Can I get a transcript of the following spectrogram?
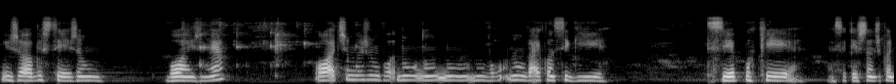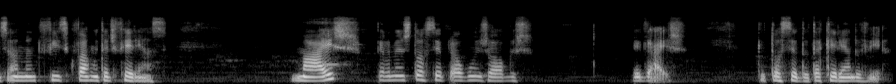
os jogos sejam bons, né? Ótimos não, não, não, não, não vai conseguir ser porque essa questão de condicionamento físico faz muita diferença. Mas, pelo menos torcer para alguns jogos legais que o torcedor está querendo ver.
